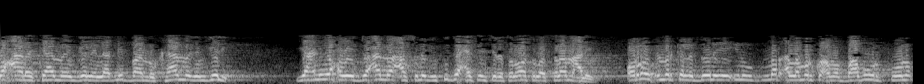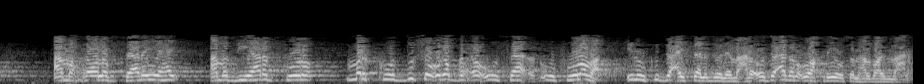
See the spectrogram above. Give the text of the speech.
Waxaanan kaa magangelaynaa dhib baanu kaa magangeli. Yacni waxa weye duca noocaasu nabigu ku ducaysan jiray salawatullahi wasalaamu calayh oo ruuxu marka la doonayay inuu mar alla markuu ama baabuur fuulo ama xoolo saaran yahay ama diyaarad fuulo markuu dusha uga baxo uu fuuloba inuu ku ducaystaa la doonaya macna oo ducadan uu akriyo usan halmaabin macna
